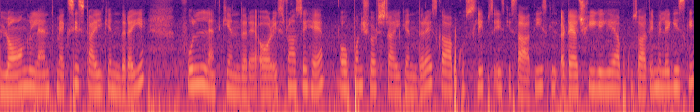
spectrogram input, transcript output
लॉन्ग लेंथ मैक्सी स्टाइल के अंदर है ये फुल लेंथ के अंदर है और इस तरह से है ओपन शर्ट स्टाइल के अंदर है। इसका आपको स्लिप्स इसके साथ ही इसकी अटैच की गई है, आपको साथ ही मिलेगी इसकी।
